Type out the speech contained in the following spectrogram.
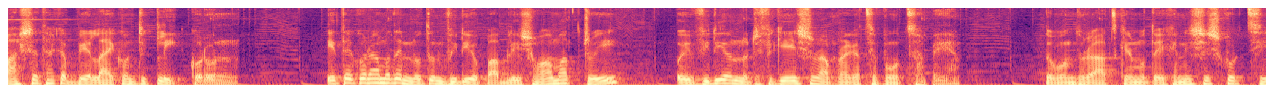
পাশে থাকা বেল আইকনটি ক্লিক করুন। এতে করে আমাদের নতুন ভিডিও পাবলিশ হওয়া মাত্রই ওই ভিডিওর নোটিফিকেশন আপনার কাছে পৌঁছাবে। তো বন্ধুরা, আজকের মতো এখানেই শেষ করছি।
